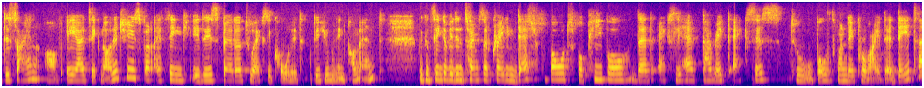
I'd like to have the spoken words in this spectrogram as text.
design of AI technologies, but I think it is better to actually call it the human in command. We could think of it in terms of creating dashboards for people that actually have direct access to both when they provide their data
